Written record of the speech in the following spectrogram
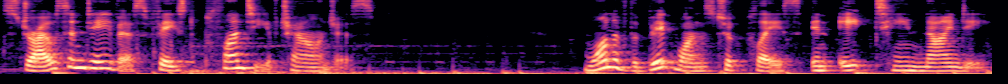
Strauss and Davis faced plenty of challenges. One of the big ones took place in 1890.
